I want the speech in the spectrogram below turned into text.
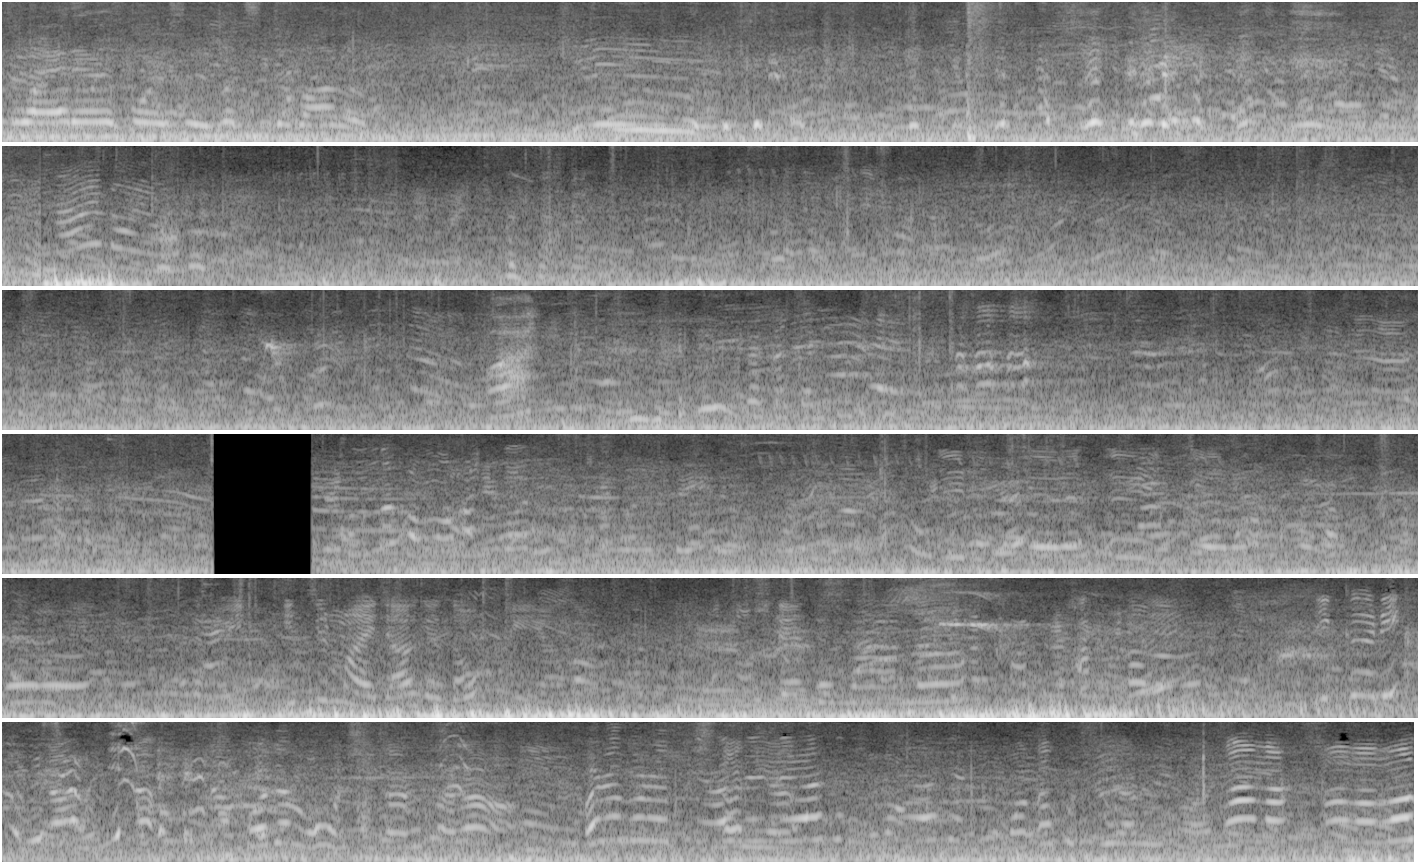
Those white Air Forces. Let's see the bottom.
